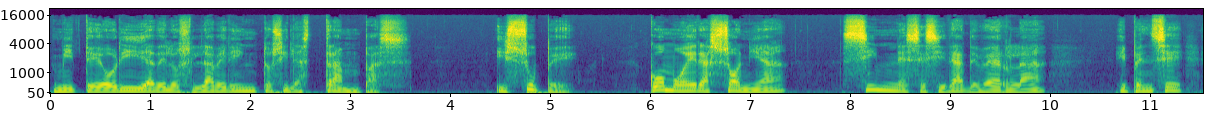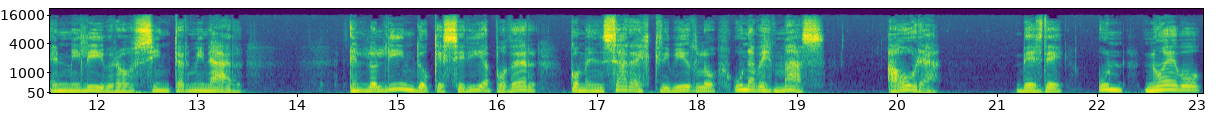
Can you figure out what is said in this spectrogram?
mi teoría de los laberintos y las trampas, y supe cómo era Sonia sin necesidad de verla, y pensé en mi libro sin terminar, en lo lindo que sería poder comenzar a escribirlo una vez más, ahora desde un nuevo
